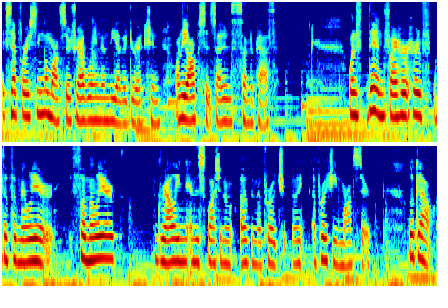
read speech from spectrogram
except for a single monster traveling in the other direction on the opposite side of the thunder path. When then Fireheart heard the familiar familiar growling and the splashing of an approach uh, approaching monster. Look out!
